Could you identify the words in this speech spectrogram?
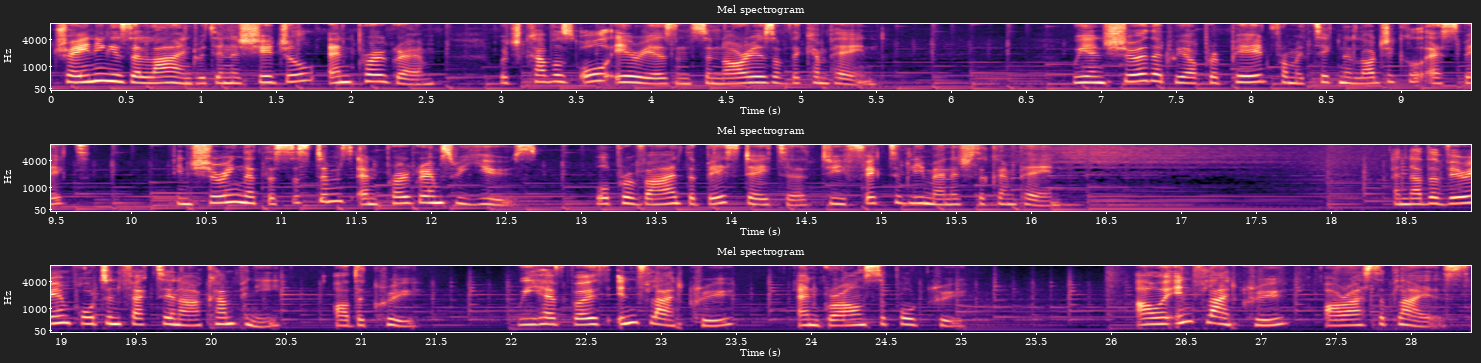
Training is aligned within a schedule and program which covers all areas and scenarios of the campaign. We ensure that we are prepared from a technological aspect, ensuring that the systems and programs we use will provide the best data to effectively manage the campaign. Another very important factor in our company are the crew. We have both in flight crew and ground support crew. Our in flight crew are our suppliers.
